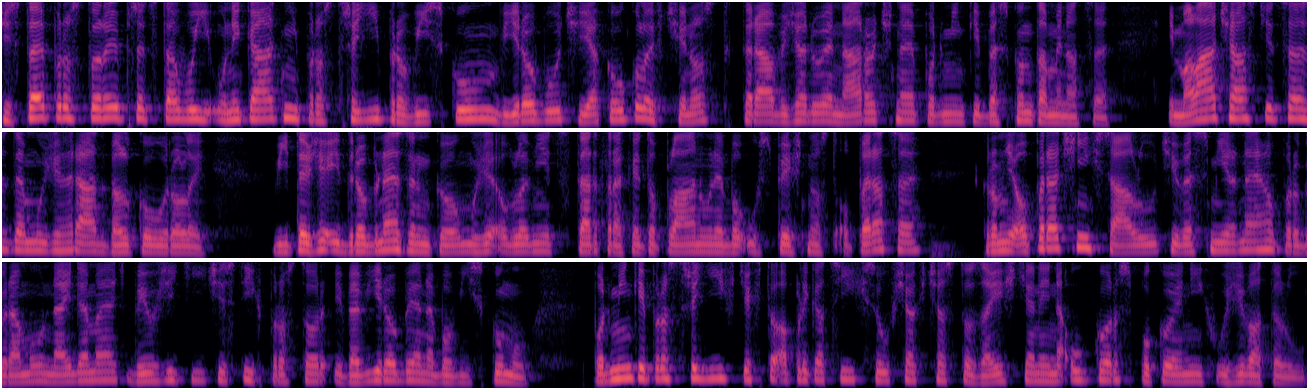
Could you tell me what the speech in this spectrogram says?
Čisté prostory představují unikátní prostředí pro výzkum, výrobu či jakoukoliv činnost, která vyžaduje náročné podmínky bez kontaminace. I malá částice zde může hrát velkou roli. Víte, že i drobné zrnko může ovlivnit start raketoplánu nebo úspěšnost operace? Kromě operačních sálů či vesmírného programu najdeme využití čistých prostor i ve výrobě nebo výzkumu. Podmínky prostředí v těchto aplikacích jsou však často zajištěny na úkor spokojených uživatelů.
